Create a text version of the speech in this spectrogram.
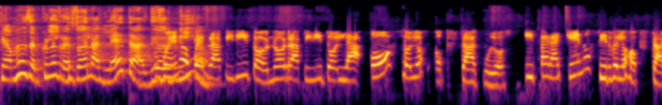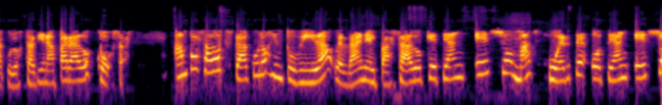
¿Qué vamos a hacer con el resto de las letras? Dios bueno, pues rapidito, no rapidito. La O son los obstáculos. ¿Y para qué nos sirven los obstáculos, Tatiana? Para dos cosas han pasado obstáculos en tu vida, ¿verdad? En el pasado que te han hecho más fuerte o te han hecho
